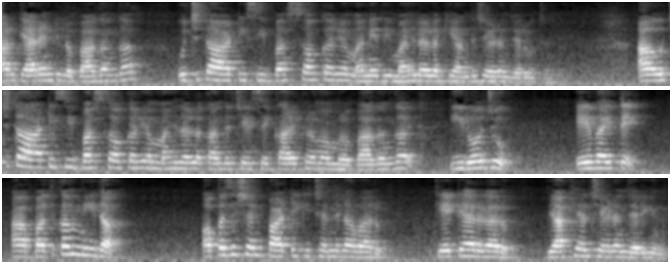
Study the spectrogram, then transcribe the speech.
ఆరు గ్యారంటీలో భాగంగా ఉచిత ఆర్టీసీ బస్ సౌకర్యం అనేది మహిళలకి అందజేయడం జరుగుతుంది. ఆ ఉచిత ఆర్టీసీ బస్ సౌకర్యం మహిళలకు అందజేసే కార్యక్రమంలో భాగంగా ఈరోజు ఏవైతే ఆ పథకం మీద ఆపోజిషన్ పార్టీకి చెందిన వారు కేటీఆర్ గారు వ్యాఖ్యలు చేయడం జరిగింది.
